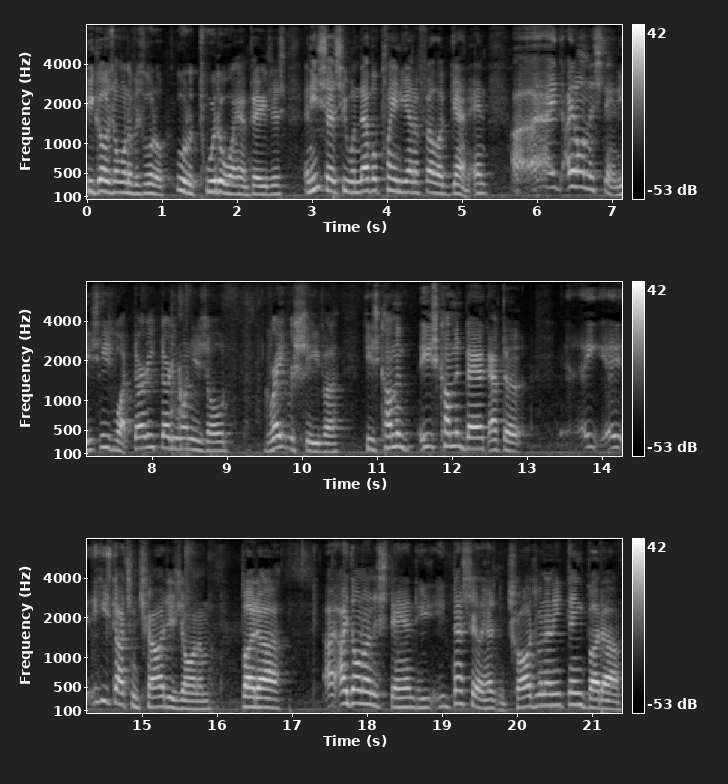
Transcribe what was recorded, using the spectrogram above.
he goes on one of his little little Twitter land pages and he says he will never play in the NFL again. And I, I, I don't understand. He's he's what 30, 31 years old, great receiver. He's coming he's coming back after he, he's got some charges on him, but uh, I, I don't understand. He he necessarily hasn't been charged with anything, but uh,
